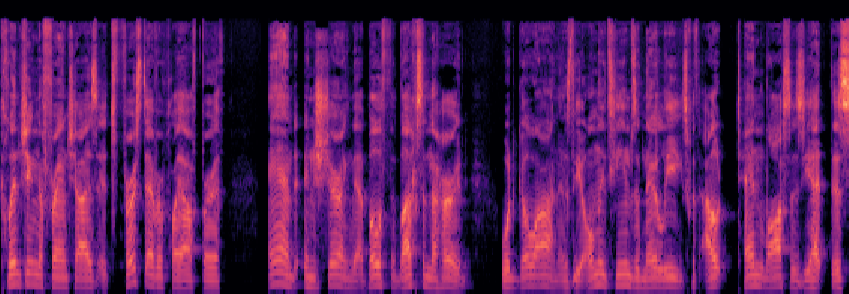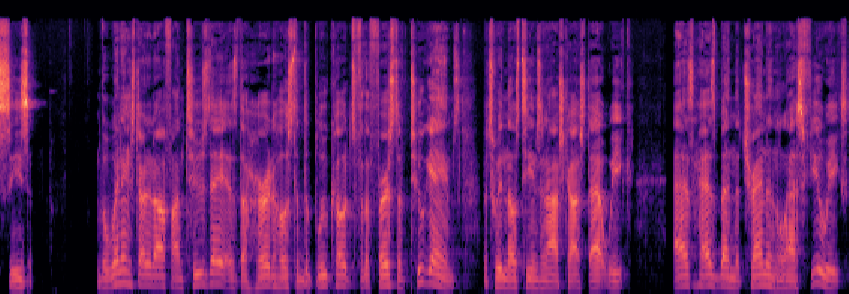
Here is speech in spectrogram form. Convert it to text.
clinching the franchise its first ever playoff berth and ensuring that both the Bucks and the Herd would go on as the only teams in their leagues without 10 losses yet this season. The winning started off on Tuesday as the Herd hosted the Bluecoats for the first of two games between those teams in Oshkosh that week. As has been the trend in the last few weeks,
